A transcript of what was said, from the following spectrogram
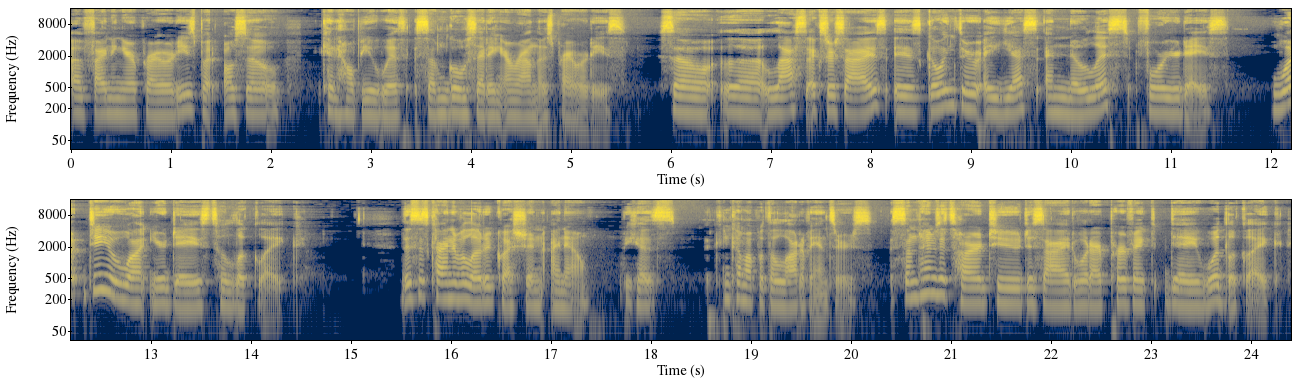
of finding your priorities, but also can help you with some goal setting around those priorities. So, the last exercise is going through a yes and no list for your days. What do you want your days to look like? This is kind of a loaded question, I know, because can come up with a lot of answers. Sometimes it's hard to decide what our perfect day would look like.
